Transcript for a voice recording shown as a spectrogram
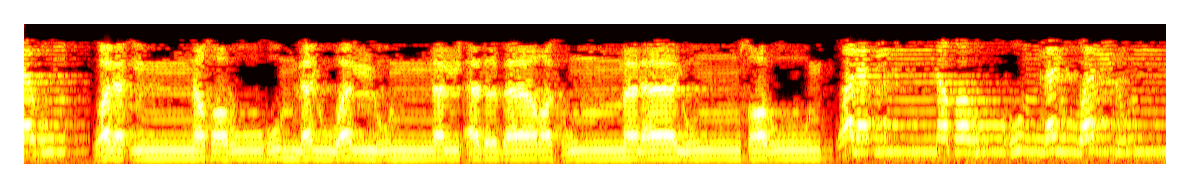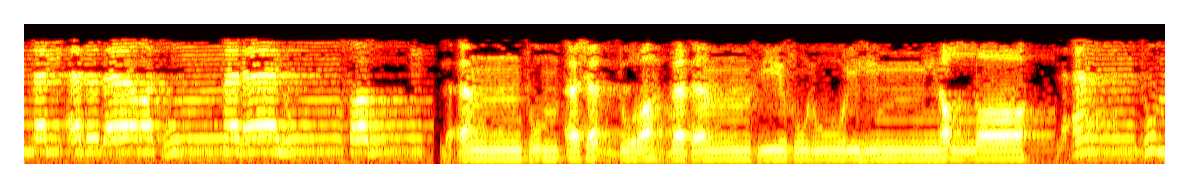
لهم. ولئن نصروهم ليولن الأدبار ثم لا ينصرون. ولئن نصروهم ليولن الأدبار ثم لا ينصرون. لأنتم أشد رهبة في صدورهم من الله.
